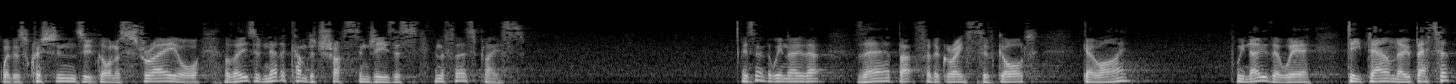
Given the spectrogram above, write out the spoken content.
Whether it's Christians who've gone astray or, or those who've never come to trust in Jesus in the first place. Isn't it that we know that there, but for the grace of God, go I? We know that we're deep down no better,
